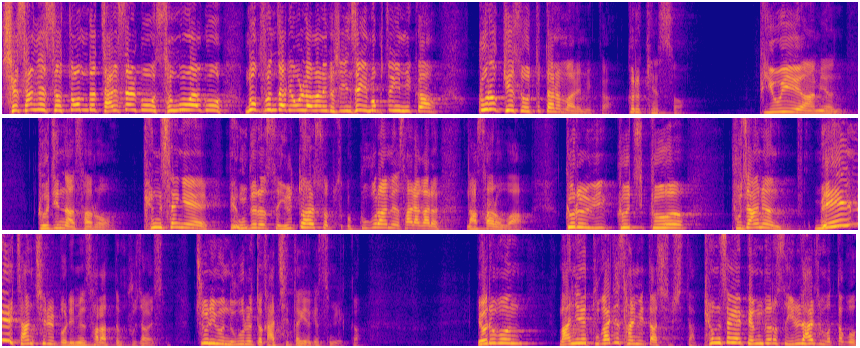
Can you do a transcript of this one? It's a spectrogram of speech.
세상에서 좀 더 잘 살고 성공하고 높은 자리에 올라가는 것이 인생의 목적입니까? 그렇게 해서 어떻다는 말입니까? 그렇게 해서 비유에 의하면 거짓 나사로 평생에 병들어서 일도 할 수 없고 구걸하며 살아가는 나사로와 그를 그, 그 부자는 매일매일 잔치를 벌이며 살았던 부자가 있습니다. 주님은 누구를 더 같이 있다고 여겼습니까? 여러분 만일에 두 가지 삶이 있다 싶시다. 평생에 병들어서 일을 하지 못하고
